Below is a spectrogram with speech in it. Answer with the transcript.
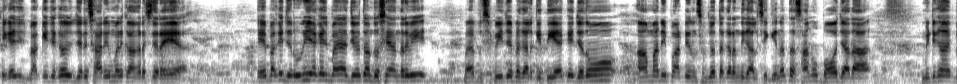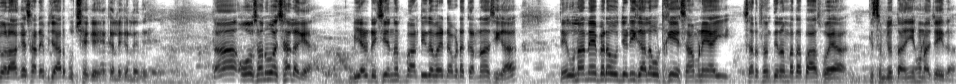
ਠੀਕ ਹੈ ਜੀ ਬਾਕੀ ਜਿਹੜੇ ਜਿਹੜੇ ਸਾਰੀ ਉਮਰ ਕਾਂਗਰਸ 'ਚ ਰਹੇ ਆ ਇਹ ਬਾਕੀ ਜ਼ਰੂਰੀ ਹੈ ਕਿ ਮੈਂ ਜਿਵੇਂ ਤੁਹਾਨੂੰ ਦੱਸਿਆ ਅੰਦਰ ਵੀ ਮੈਂ ਸਪੀਚ 'ਚ ਮੈਂ ਗੱਲ ਕੀਤੀ ਹੈ ਕਿ ਜਦੋਂ ਆਮ ਆਦਮੀ ਪਾਰਟੀ ਨੂੰ ਸਮਝੌਤਾ ਕਰਨ ਦੀ ਗੱਲ ਸੀਗੀ ਨਾ ਤਾਂ ਸਾਨੂੰ ਬਹੁਤ ਜ਼ਿਆਦਾ ਮੀਟਿੰਗਾਂ ਬੁਲਾ ਕੇ ਸਾਡੇ ਵਿਚਾਰ ਪੁੱਛੇ ਗਏ ਇਕੱਲੇ ਇਕੱਲੇ ਦੇ। ਤਾਂ ਉਹ ਸਾਨੂੰ ਅੱਛਾ ਲੱਗਿਆ ਵੀ ਜਿਹੜਾ ਡਿਸੀਜਨ ਪਾਰਟੀ ਦਾ ਵੱਡਾ ਵੱਡਾ ਕਰਨਾ ਸੀਗਾ ਤੇ ਉਹਨਾਂ ਨੇ ਫਿਰ ਉਹ ਜਿਹੜੀ ਗੱਲ ਉੱਠ ਕੇ ਸਾਹਮਣੇ ਆਈ, ਸਰਬਸੰਮਤੀ ਨਾਲ ਮਤਾ ਪਾਸ ਹੋਇਆ ਕਿ ਸਮਝੌਤਾ ਨਹੀਂ ਹੋਣਾ ਚਾਹੀਦਾ।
